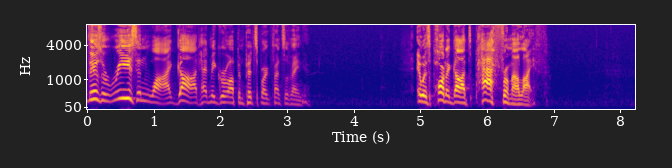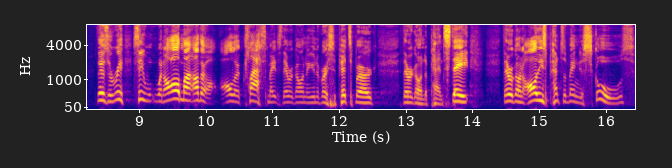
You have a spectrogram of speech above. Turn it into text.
there's a reason why God had me grow up in Pittsburgh, Pennsylvania. It was part of God's path for my life. There's a re- see when all my other all their classmates they were going to University of Pittsburgh, they were going to Penn State, they were going to all these Pennsylvania schools,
